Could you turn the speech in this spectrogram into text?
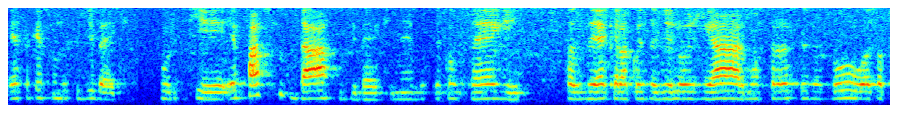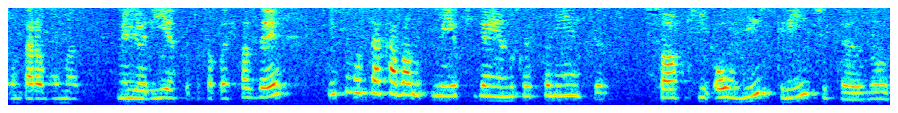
essa questão do feedback, porque é fácil dar feedback, né? Você consegue fazer aquela coisa de elogiar, mostrar as coisas boas, apontar algumas melhorias que a pessoa pode fazer, isso você acaba meio que ganhando com a experiência. Só que ouvir críticas, ou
